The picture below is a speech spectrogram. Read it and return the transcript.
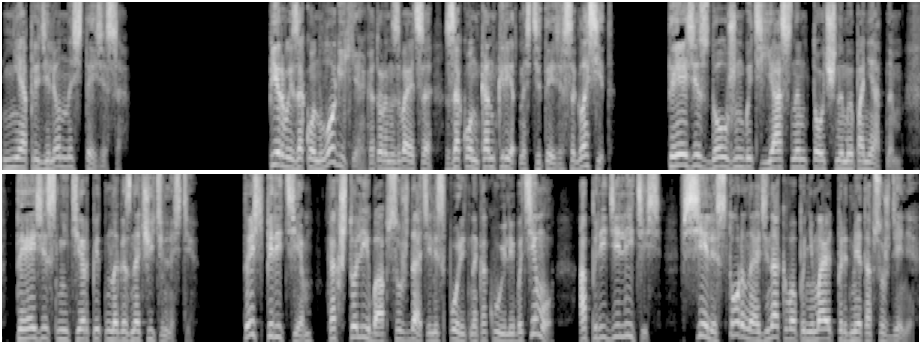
неопределенность тезиса. Первый закон логики, который называется закон конкретности тезиса, гласит Тезис должен быть ясным, точным и понятным. Тезис не терпит многозначительности. То есть перед тем, как что-либо обсуждать или спорить на какую-либо тему, определитесь, все ли стороны одинаково понимают предмет обсуждения.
